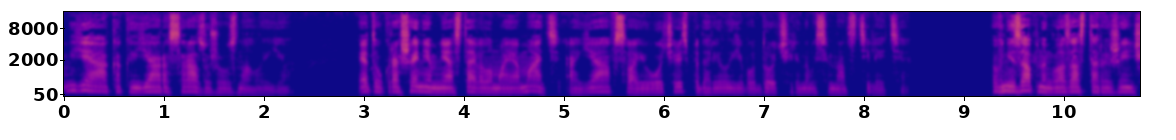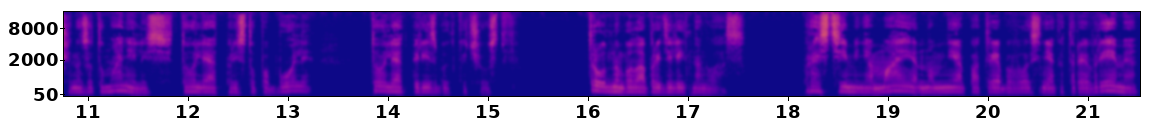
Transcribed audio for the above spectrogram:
я, как и Яра, сразу же узнала ее. Это украшение мне оставила моя мать, а я, в свою очередь, подарила его дочери на восемнадцатилетие. Внезапно глаза старой женщины затуманились то ли от приступа боли, то ли от переизбытка чувств. Трудно было определить на глаз. «Прости меня, Майя, но мне потребовалось некоторое время,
